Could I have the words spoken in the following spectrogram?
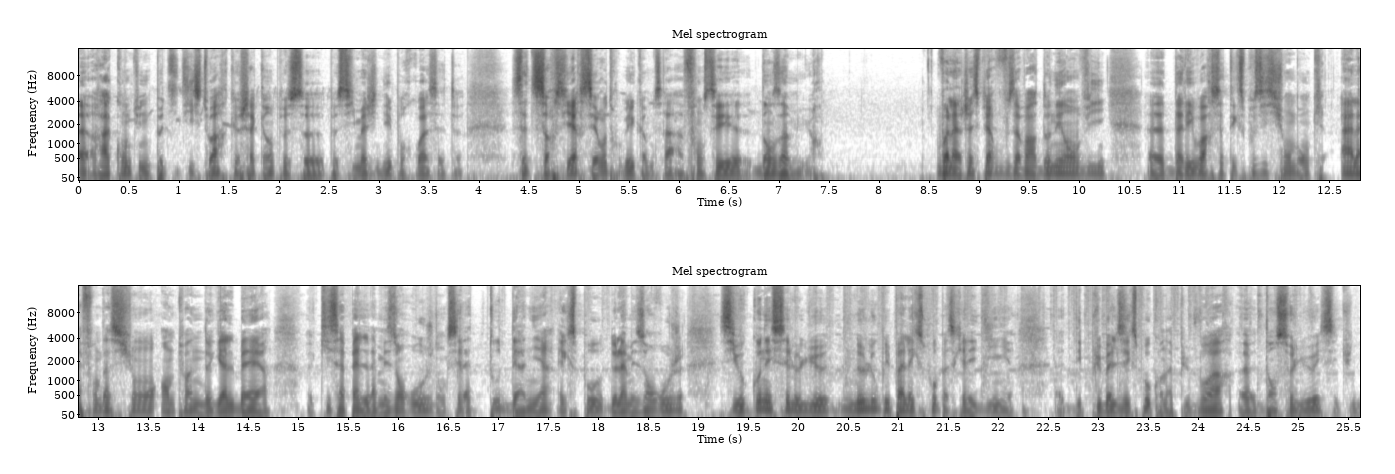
euh, raconte une petite histoire que chacun peut, s'imaginer pourquoi cette, cette sorcière s'est retrouvée comme ça à foncer euh, dans un mur. Voilà, j'espère vous avoir donné envie euh, d'aller voir cette exposition donc à la Fondation Antoine de Galbert euh, qui s'appelle la Maison Rouge. Donc c'est la toute dernière expo de la Maison Rouge. Si vous connaissez le lieu, ne loupez pas l'expo parce qu'elle est digne euh, des plus belles expos qu'on a pu voir dans ce lieu et c'est une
